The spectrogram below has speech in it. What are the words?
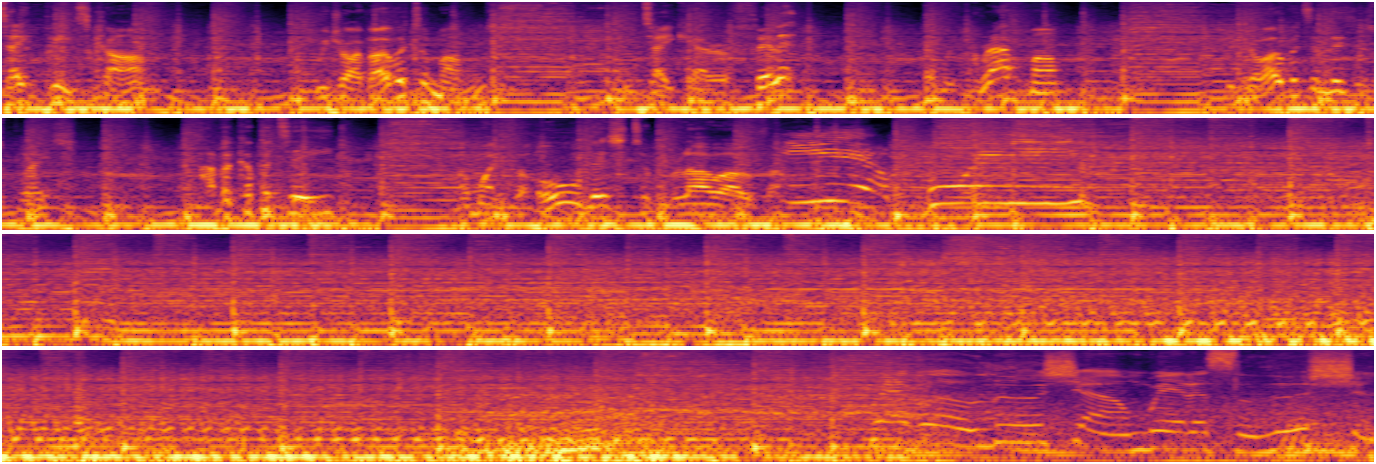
take Pete's car, we drive over to Mum's, we take care of Philip, then we grab Mum, we go over to Liz's place, have a cup of tea, and wait for all this to blow over. Yeah, boy! solution.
